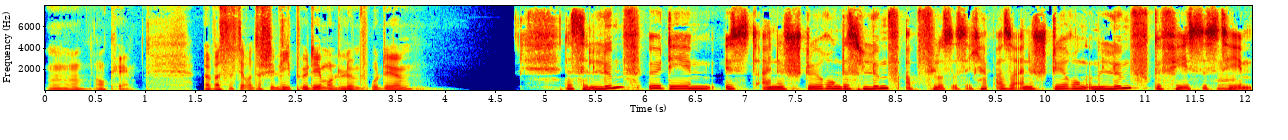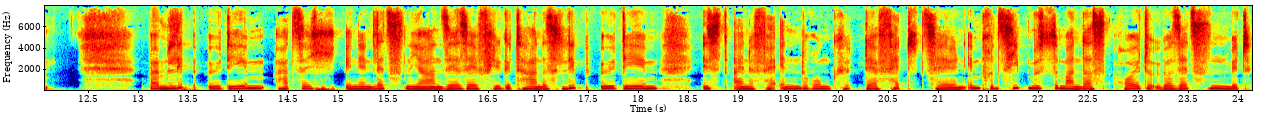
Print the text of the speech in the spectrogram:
Mhm, okay. Äh, was ist der Unterschied Lipödem und Lymphödem? Das Lymphödem ist eine Störung des Lymphabflusses. Ich habe also eine Störung im Lymphgefäßsystem. Hm. Beim Lipödem hat sich in den letzten Jahren sehr, sehr viel getan. Das Lipödem ist eine Veränderung der Fettzellen. Im Prinzip müsste man das heute übersetzen mit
